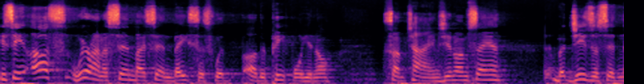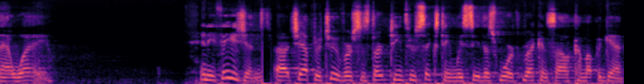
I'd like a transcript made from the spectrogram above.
You see, us, we're on a sin by sin basis with other people, you know, sometimes. You know what I'm saying? But Jesus isn't that way. In Ephesians uh, chapter 2, verses 13 through 16, we see this word reconcile come up again.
